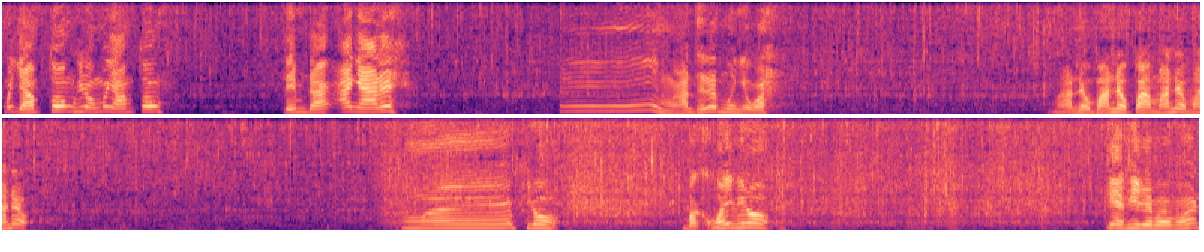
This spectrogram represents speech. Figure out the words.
ไม่ยามตรงพี่น้องไม่ยามตรง เต็มดังอาญาเลยอื้อหมันเถอะมือเหนียววะหมันเดียวหมันเดียวป้าหมันเดียวหมันเดียวมาพี่น้อง บักหอยพี่น้อง แกพี่ได้ป่ะพัน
